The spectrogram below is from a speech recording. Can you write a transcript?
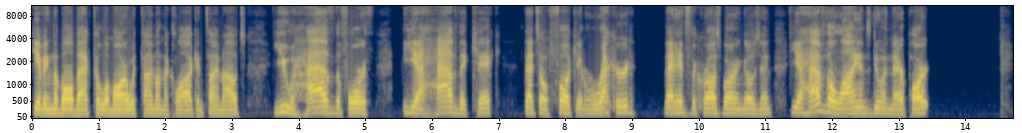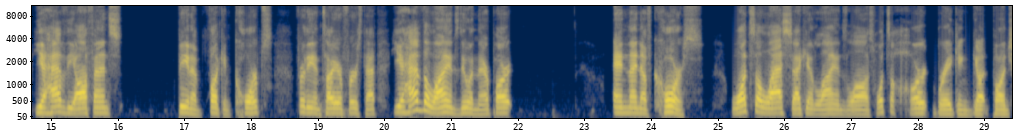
giving the ball back to Lamar with time on the clock and timeouts. You have the fourth, you have the kick. That's a fucking record that hits the crossbar and goes in. You have the Lions doing their part. You have the offense being a fucking corpse for the entire first half. You have the Lions doing their part. And then, of course, what's a last second Lions loss? What's a heartbreaking gut punch,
